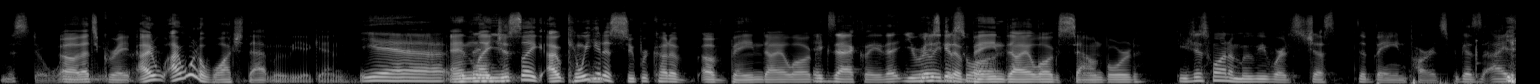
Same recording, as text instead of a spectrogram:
Mister. Oh, that's great. I I want to watch that movie again. Yeah, but And then like you- just like I, can we get mm. a supercut of of Bane dialogue? exactly that you we really just get a want, Bane dialogue soundboard. You just want a movie where it's just the Bane parts because I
